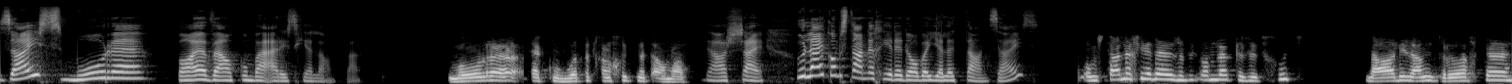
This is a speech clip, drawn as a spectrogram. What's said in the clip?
Zeys, môre baie welkom by RSG Landbou. Môre, ek hoop dit gaan goed met almal. Daar sê. Hoe lyk omstandighede daar by julle tans, huis? Omstandighede is op die oomblik is dit goed. Na die lang droogte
